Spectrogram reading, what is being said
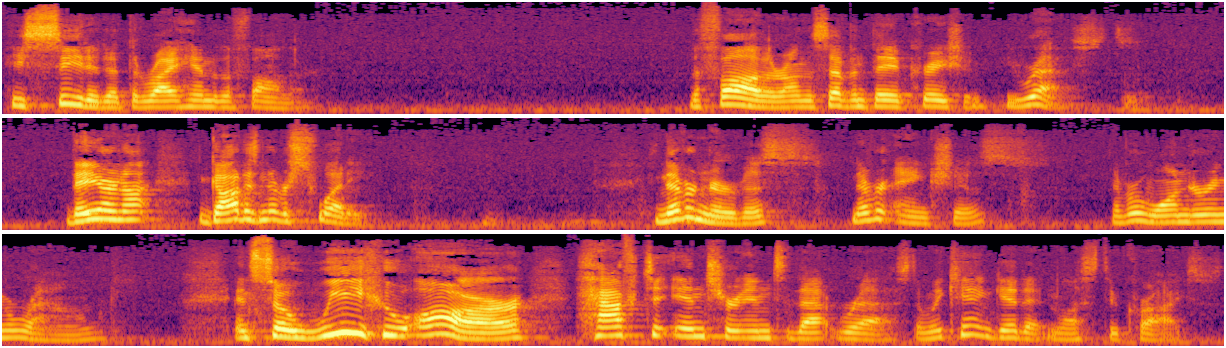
He's seated at the right hand of the Father. The Father, on the seventh day of creation, he rests. They are not, God is never sweaty, never nervous, never anxious, never wandering around. And so we who are have to enter into that rest. And we can't get it unless through Christ.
